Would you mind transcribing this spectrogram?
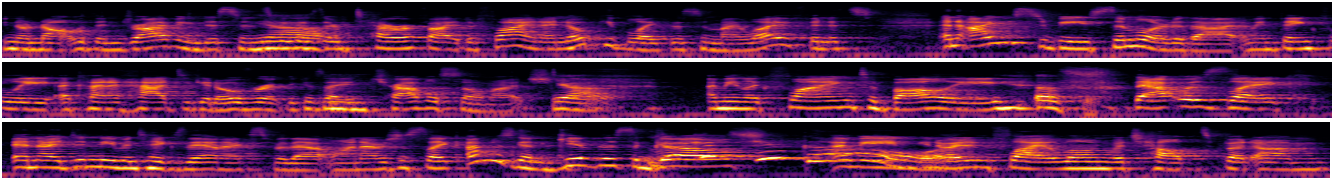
you know not within driving distance Yeah. because they're terrified to fly. And I know people like this in my life, and it's and I used to be similar to that. I mean, thankfully, I kind of had to get over it because I travel so much. Mm. Yeah. I mean, like flying to Bali. Oof. That was like, and I didn't even take Xanax for that one. I was just like, I'm just gonna give this a go. go. I mean, you know, I didn't fly alone, which helped, but um,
